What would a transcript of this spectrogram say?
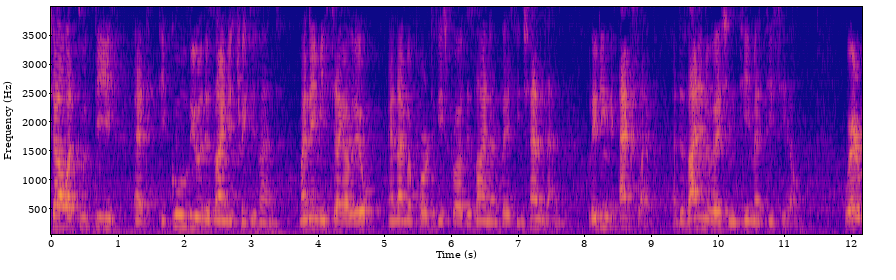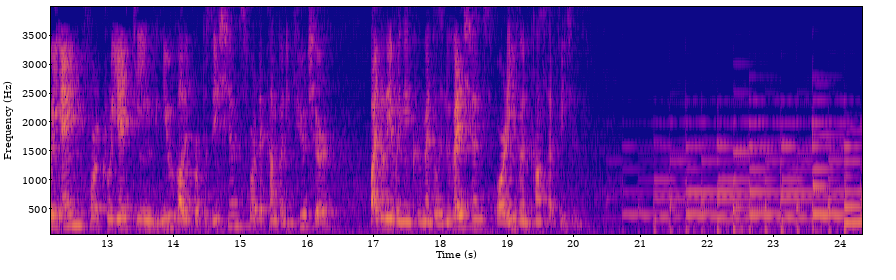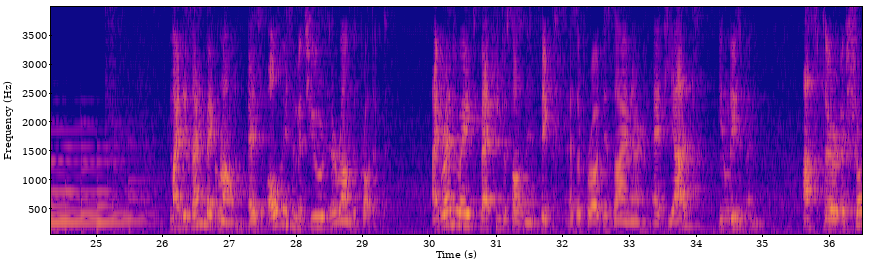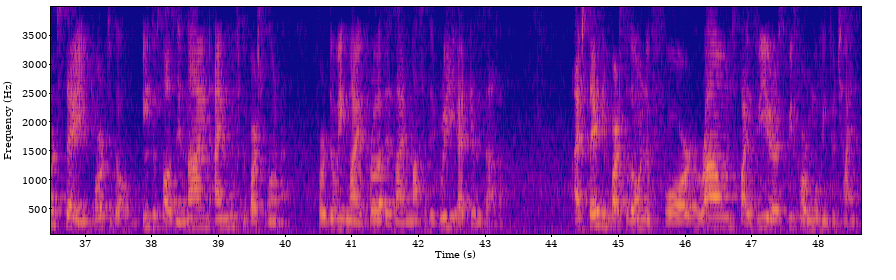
Ciao a tutti at Tigullio Design District event. My name is Tiago Abreu and I'm a Portuguese product designer based in Shenzhen, leading XLab, a design innovation team at TCL, where we aim for creating new value propositions for the company future by delivering incremental innovations or even concept visions. My design background has always matured around the product. I graduated back in 2006 as a product designer at IAD in Lisbon. After a short stay in Portugal, in 2009 I moved to Barcelona for doing my product design master degree at Elisava. I stayed in Barcelona for around five years before moving to China.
